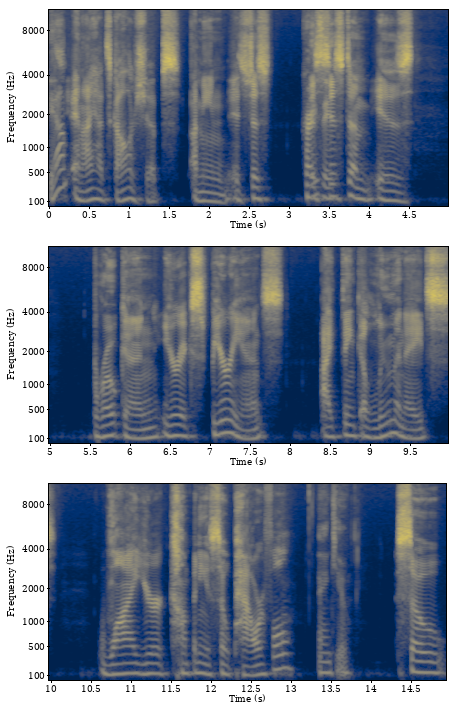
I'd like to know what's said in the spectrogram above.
Yep. And I had scholarships. I mean, it's just Crazy. the system is broken. Your experience, I think, illuminates why your company is so powerful. Thank you. So,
